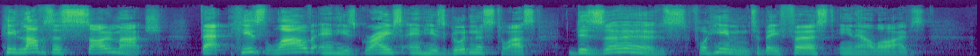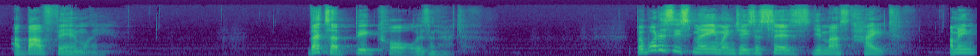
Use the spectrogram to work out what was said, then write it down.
He loves us so much that His love and His grace and His goodness to us deserves for Him to be first in our lives, above family. That's a big call, isn't it? But what does this mean when Jesus says you must hate? I mean,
